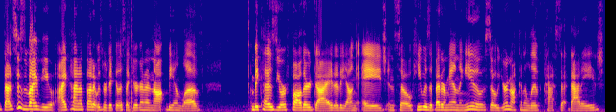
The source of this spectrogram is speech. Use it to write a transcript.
That's just my view. I kind of thought it was ridiculous. Like, you're going to not be in love because your father died at a young age and so he was a better man than you so you're not going to live past that, that age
